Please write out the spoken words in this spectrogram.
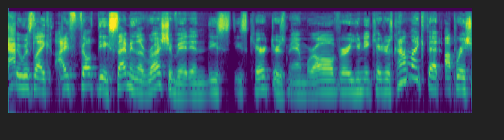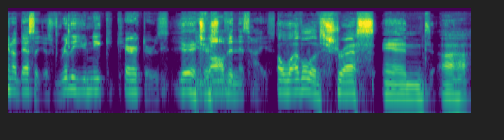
it was like I felt the excitement, the rush of it, and these these characters, man, were all very unique characters, kind of like that Operation Odessa, just really unique characters Yeah, involved in this heist. a level of stress and uh,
